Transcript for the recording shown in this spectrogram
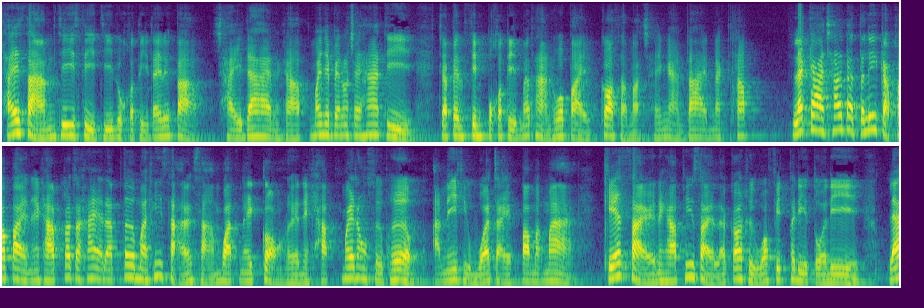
ใช้ 3G 4G ปกติได้หรือเปล่า ใช้ได้นะครับ ไม่จำเป็นต้องใช้ 5G จะเป็นซิมปกติมาตรฐานทั่วไป ก็สามารถใช้งานได้นะครับและการชาร์จแบตเตอรี่กลับเข้าไปนะครับก็จะให้อะแดปเตอร์มาที่ 33 วัตต์ในกล่องเลยนะครับ ไม่ต้องซื้อเพิ่ม อันนี้ถือว่าใจปั๊มมาก เคสใสนะครับที่ใส่แล้วก็ถือว่าฟิตพอดีตัวดี และ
